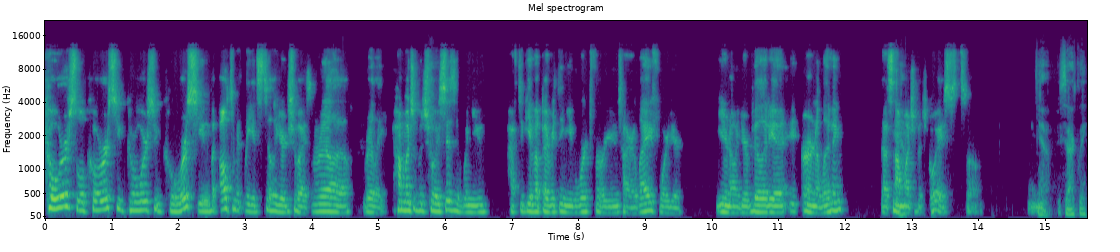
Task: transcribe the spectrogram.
coerce will coerce you coerce you coerce you but ultimately it's still your choice really really how much of a choice is it when you have to give up everything you've worked for your entire life or your you know your ability to earn a living that's not much of a choice so yeah exactly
